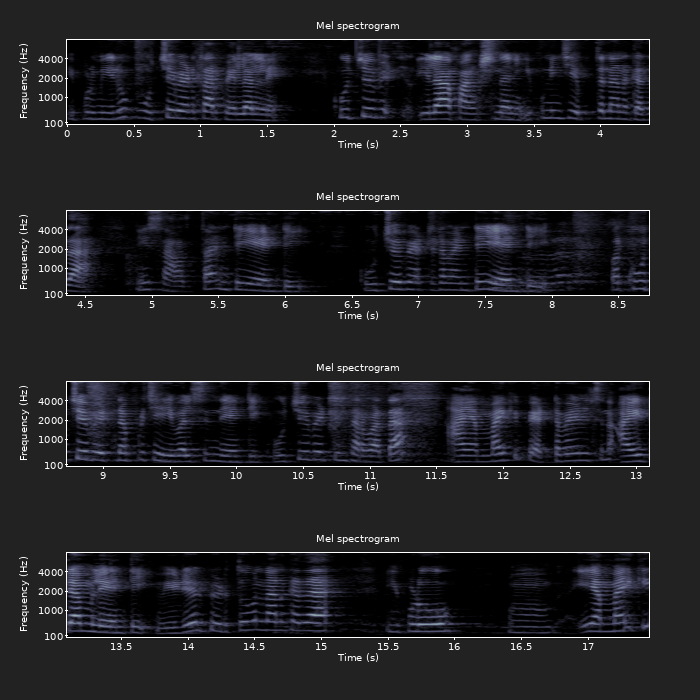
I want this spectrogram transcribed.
ఇప్పుడు మీరు కూర్చోబెడతారు పిల్లల్ని. కూర్చోబె ఇలా ఫంక్షన్ అని ఇప్పుడు నేను చెప్తున్నాను కదా. నీ సత్త అంటే ఏంటి? కూర్చోబెట్టడం అంటే ఏంటి? మరి కూర్చోబెట్టినప్పుడు చేయవలసింది ఏంటి? కూర్చోబెట్టిన తర్వాత ఆ అమ్మాయికి పెట్టవలసిన ఐటమ్లు ఏంటి? వీడియోలు పెడుతూ ఉన్నాను కదా. ఇప్పుడు ఈ అమ్మాయికి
